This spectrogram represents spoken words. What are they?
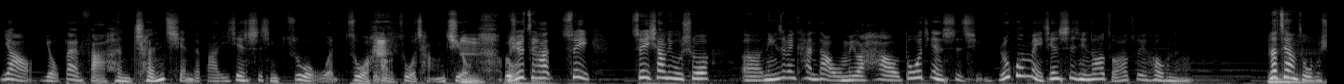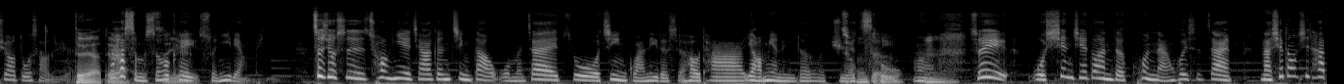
要有办法很沉潜的把一件事情做稳、做好、做长久。嗯、我觉得他，所以，所以像例如说，呃，您这边看到我们有好多件事情，如果每件事情都要走到最后呢，那这样子我们需要多少的人？嗯、对啊，对啊，那他什么时候可以损益两平？这就是创业家跟进到我们在做经营管理的时候，他要面临的抉择。嗯，嗯，所以我现阶段的困难会是在哪些东西他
